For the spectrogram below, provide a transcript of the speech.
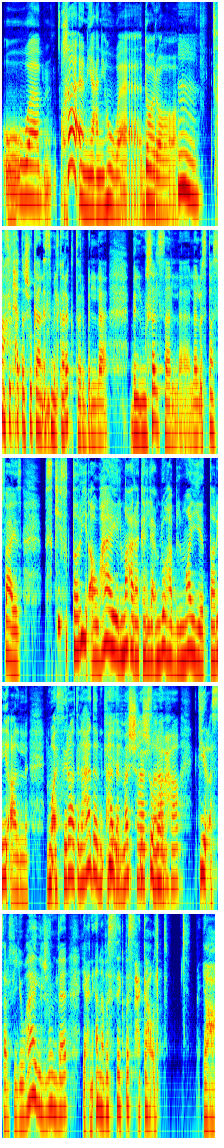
وخائن يعني هو دوره. مم. صح. نسيت حتى شو كان اسم ال character بال بالمسلسل للأستاذ فايز. بس كيف الطريقة وهاي المعركة اللي عملوها بالمي الطريقة المؤثرات اللي هذا المشهد في شغل. صراحة كتير أثر فيه. وهاي الجملة يعني أنا بس هيك بس حكاها قلت يا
